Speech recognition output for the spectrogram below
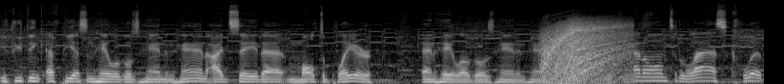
If you think FPS and Halo goes hand in hand, I'd say that multiplayer and Halo goes hand in hand. Add on to the last clip.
